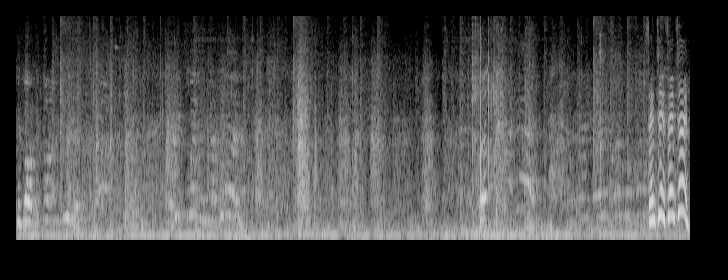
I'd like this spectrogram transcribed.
Keep going, keep going, keep shooting. Keep swinging, you got two minutes. Same team, same team.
